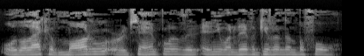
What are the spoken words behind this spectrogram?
or the lack of model or example that anyone had ever given them before.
